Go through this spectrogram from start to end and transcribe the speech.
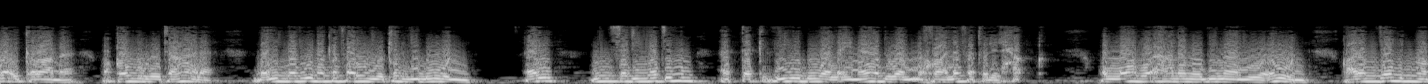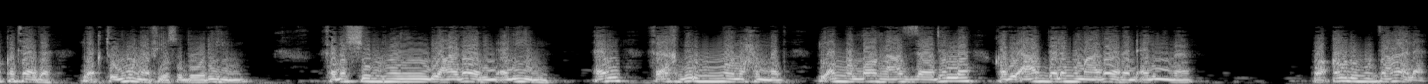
وإكراما وقوله تعالى بل الذين كفروا يكذبون أي من سجيتهم التكذيب والعناد والمخالفة للحق. الله أعلم بما يوعون. قال مجاهد وقتادة يكتمون في صدورهم. فبشرهم بعذاب أليم. أي فأخبرهم يا محمد بأن الله عز وجل قد أعد لهم عذابا أليما. وقوله تعالى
